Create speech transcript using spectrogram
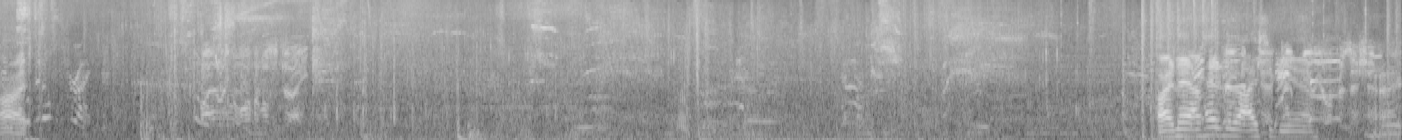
Requesting All right, Nate, I'm heading to the ICBM. All right.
